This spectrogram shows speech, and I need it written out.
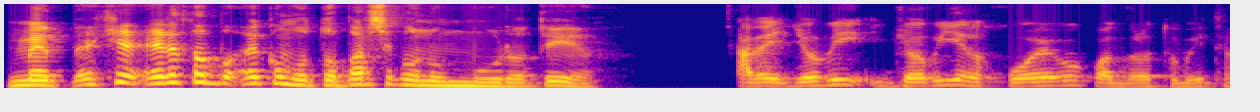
me- es que era es como toparse con un muro, tío. A ver, yo vi, yo vi el juego cuando lo estuviste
